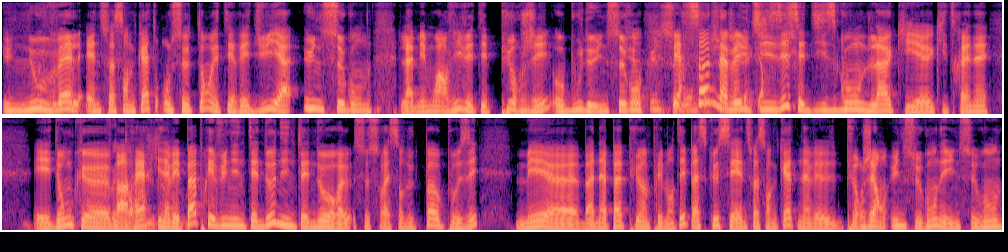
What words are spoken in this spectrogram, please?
une nouvelle N64 où ce temps était réduit à une seconde. La mémoire vive était purgée au bout de une seconde. une seconde Personne n'avait utilisé ces 10 secondes là qui, euh, qui traînaient. Et donc, euh, bah, Rare, qui quand n'avait pas prévu Nintendo, Nintendo aurait- se serait sans doute pas opposé, mais euh, bah, n'a pas pu implémenter parce que ces N64 n'avaient purgé en une seconde et une seconde,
